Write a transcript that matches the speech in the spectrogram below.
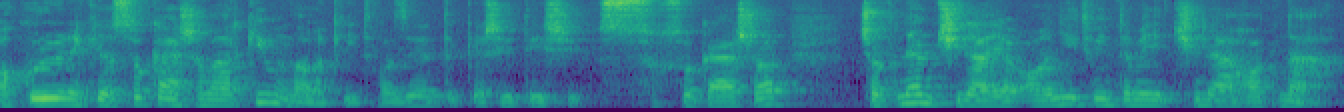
akkor ő neki a szokása már ki van alakítva az értékesítési szokása, csak nem csinálja annyit, mint amennyit csinálhatná.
